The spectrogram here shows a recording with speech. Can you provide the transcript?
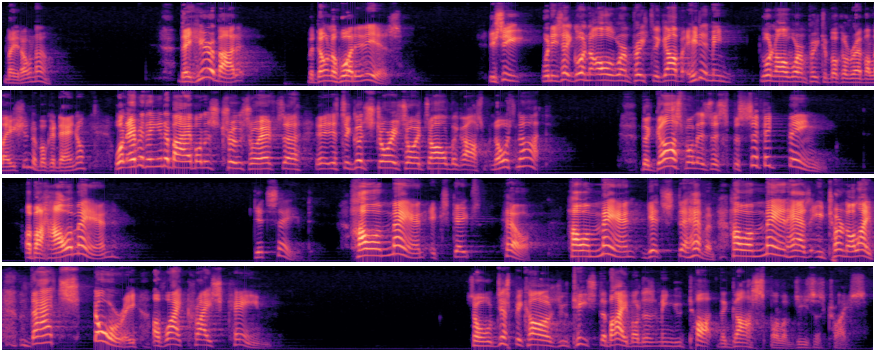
They don't know. They hear about it, but don't know what it is. You see, when he said go into all the world and preach the gospel, he didn't mean go into all the world and preach the book of Revelation, the book of Daniel. Well, everything in the Bible is true, so it's a, it's a good story, so it's all the gospel. No, it's not. The gospel is a specific thing about how a man gets saved, how a man escapes hell, how a man gets to heaven, how a man has eternal life. That story of why Christ came. So just because you teach the Bible doesn't mean you taught the gospel of Jesus Christ.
